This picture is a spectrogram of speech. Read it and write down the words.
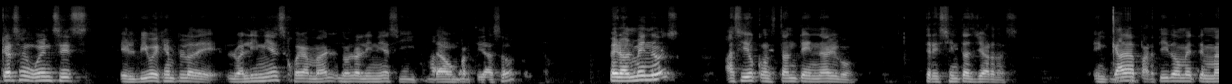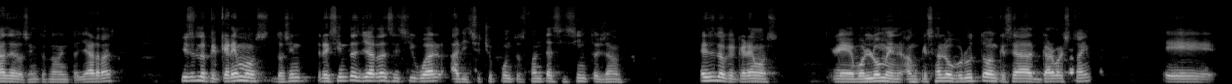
Carson Wentz es el vivo ejemplo de lo alineas, juega mal, no lo alineas y da un partidazo. Pero al menos ha sido constante en algo. 300 yardas. En cada partido mete más de 290 yardas. Y eso es lo que queremos. 300 yardas es igual a 18 puntos fantasy sin touchdown. Eso es lo que queremos. Eh, volumen, aunque sea lo bruto, aunque sea garbage time. Eh,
